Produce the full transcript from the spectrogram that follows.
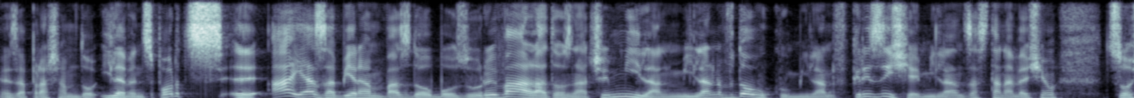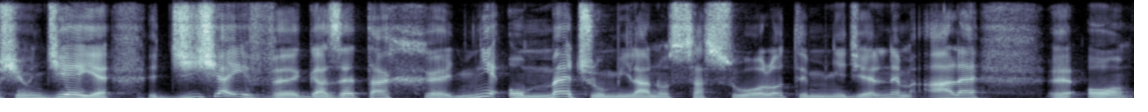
Zapraszam do Eleven Sports, y, a ja zabieram Was do obozu rywala, to znaczy Milan. Milan w dołku, Milan w kryzysie. Milan zastanawia się, co się dzieje. Dzisiaj w gazetach nie o meczu Milanu z Sassuolo, tym niedzielnym, ale o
